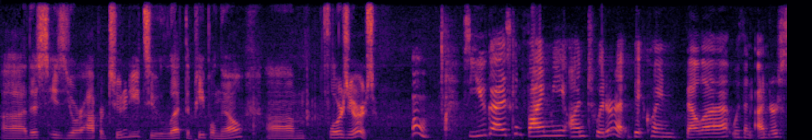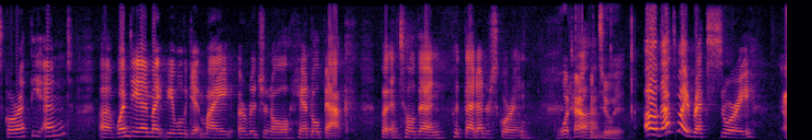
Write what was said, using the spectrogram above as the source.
uh, this is your opportunity to let the people know. Um, floor's yours. So you guys can find me on Twitter at Bitcoin Bella with an underscore at the end. Um, one day I might be able to get my original handle back, but until then, put that underscore in. What happened Um, to it? Oh, that's my Rex story.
